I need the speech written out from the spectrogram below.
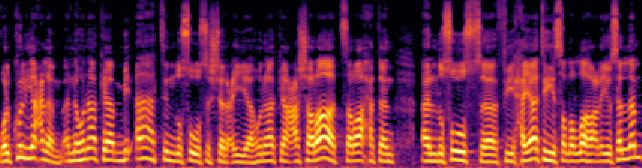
والكل يعلم أن هناك مئات النصوص الشرعية هناك عشرات صراحة النصوص في حياته صلى الله عليه وسلم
